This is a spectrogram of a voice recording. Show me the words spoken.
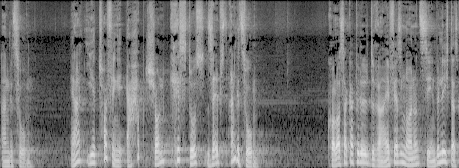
angezogen. Ja, ihr Täuflinge, ihr habt schon Christus selbst angezogen. Kolosser Kapitel 3, Verse 9 und 10 belegt das.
